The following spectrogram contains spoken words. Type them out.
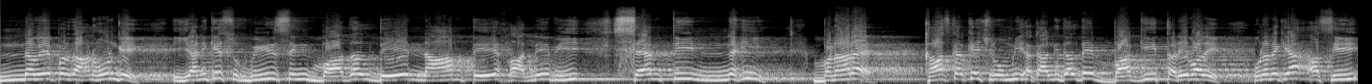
ਨਵੇਂ ਪ੍ਰਧਾਨ ਹੋਣਗੇ। ਯਾਨੀ ਕਿ ਸੁਖਬੀਰ ਸਿੰਘ ਬਾਦਲ ਦੇ ਨਾਮ ਤੇ ਹਾਲੇ ਵੀ ਸਹਿਮਤੀ ਨਹੀਂ ਬਣਾ ਰਿਹਾ ਖਾਸ ਕਰਕੇ ਸ਼੍ਰੋਮਣੀ ਅਕਾਲੀ ਦਲ ਦੇ ਬਾਗੀ ਧੜੇ ਵਾਲੇ, ਉਹਨਾਂ ਨੇ ਕਿਹਾ, ਅਸੀਂ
